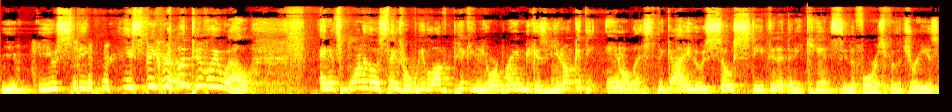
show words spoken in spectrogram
you you speak you speak relatively well. And it's one of those things where we love picking your brain because you don't get the analyst, the guy who's so steeped in it that he can't see the forest for the trees.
